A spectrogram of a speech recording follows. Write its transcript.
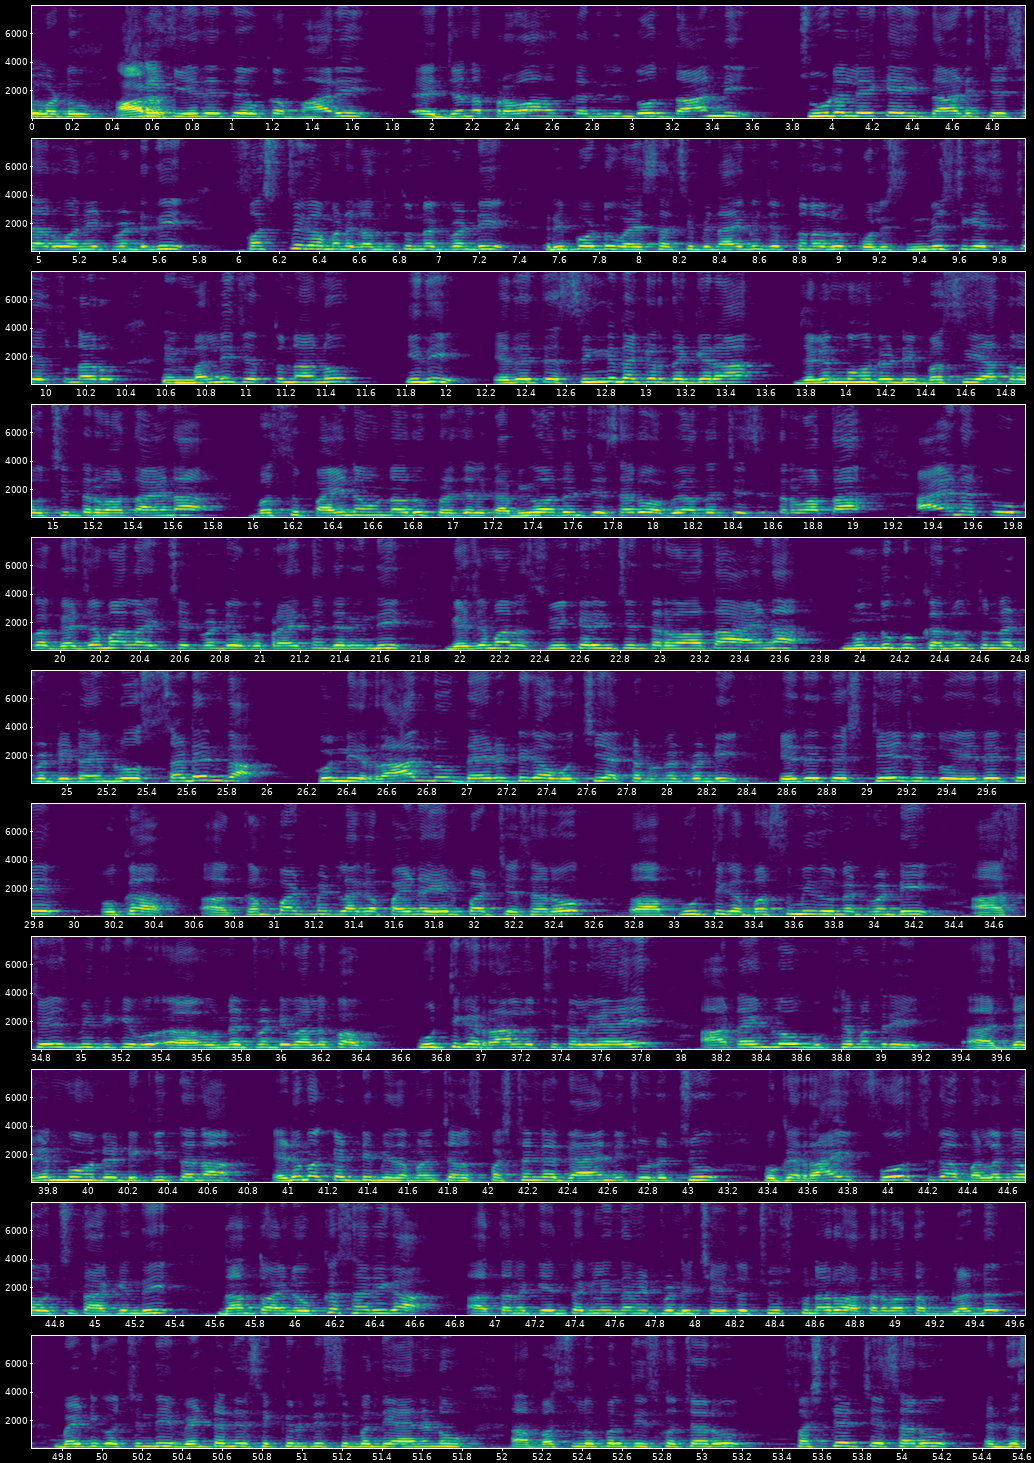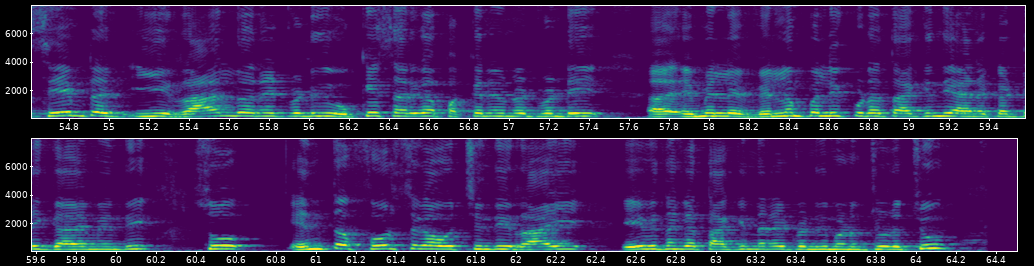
దాంతో పాటు ఆర్ఎఫ్ ఏదైతే ఒక భారీ జన ప్రవాహం కదిలిందో దాన్ని చూడలేక ఈ దాడి చేశారు అనేటువంటిది ఫస్ట్గా మనకు అందుతున్నటువంటి రిపోర్టు వైఎస్ఆర్సీపీ నాయకులు చెప్తున్నారు పోలీస్ ఇన్వెస్టిగేషన్ చేస్తున్నారు. నేను మళ్ళీ చెప్తున్నాను ఇది ఏదైతే సింగ్ నగర్ దగ్గర జగన్మోహన్ రెడ్డి బస్సు యాత్ర వచ్చిన తర్వాత ఆయన బస్సు పైన ఉన్నారు ప్రజలకు అభివాదం చేశారు. అభివాదం చేసిన తర్వాత ఆయనకు ఒక గజమాల ఇచ్చేటువంటి ఒక ప్రయత్నం జరిగింది. గజమాల స్వీకరించిన తర్వాత ఆయన ముందుకు కదులుతున్నటువంటి టైంలో సడన్గా కొన్ని రాళ్ళు డైరెక్ట్గా వచ్చి అక్కడ ఉన్నటువంటి ఏదైతే స్టేజ్ ఉందో ఏదైతే ఒక కంపార్ట్మెంట్ లాగా పైన ఏర్పాటు చేశారో పూర్తిగా బస్సు మీద ఉన్నటువంటి ఆ స్టేజ్ మీదకి ఉన్నటువంటి వాళ్ళకు పూర్తిగా రాళ్ళు వచ్చి తలిగాయి. ఆ టైంలో ముఖ్యమంత్రి జగన్మోహన్ రెడ్డికి తన ఎడమ కంటి మీద మనం చాలా స్పష్టంగా గాయాన్ని చూడొచ్చు. ఒక రాయి ఫోర్స్గా బలంగా వచ్చి తాకింది. దాంతో ఆయన ఒక్కసారిగా తనకి ఏం తగిలిందనేటువంటి చేతితో చూసుకున్నారు. ఆ తర్వాత బ్లడ్ బయటికి వచ్చింది. వెంటనే సెక్యూరిటీ సిబ్బంది ఆయనను బస్సు లోపల తీసుకొచ్చారు. ఫస్ట్ ఎయిడ్ చేశారు. అట్ ద సేమ్ టైం ఈ రాళ్ళు అనేటువంటిది ఒకేసారిగా పక్కనే ఉన్నటువంటి ఎమ్మెల్యే వెల్లంపల్లి కూడా తాకింది ఆయన కట్టి గాయమైంది. సో ఎంత ఫోర్స్గా వచ్చింది రాయి ఏ విధంగా తాకింది అనేటువంటిది మనం చూడొచ్చు.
